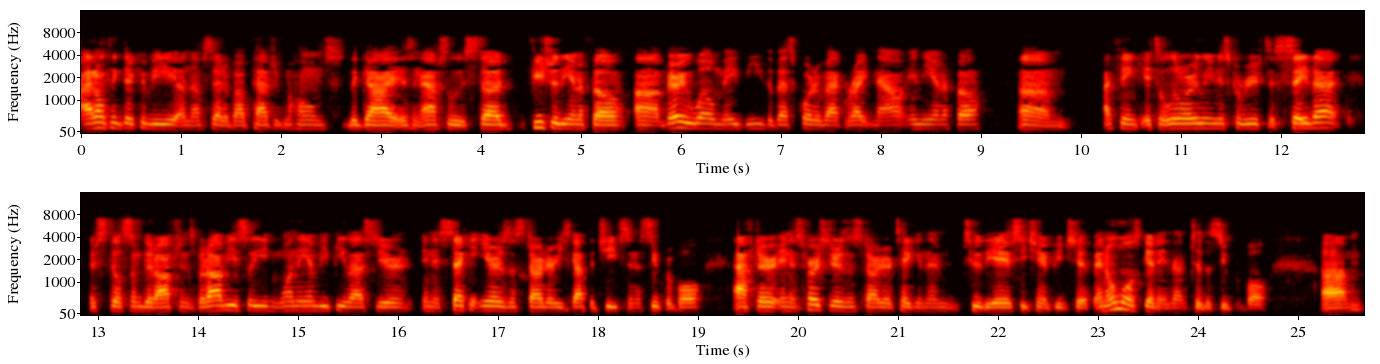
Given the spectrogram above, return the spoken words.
I don't think there can be enough said about Patrick Mahomes. The guy is an absolute stud. Future of the NFL. Uh, very well may be the best quarterback right now in the NFL. Um, I think it's a little early in his career to say that. There's still some good options, but obviously he won the MVP last year. In his second year as a starter, he's got the Chiefs in a Super Bowl. After in his first year as a starter, taking them to the AFC Championship and almost getting them to the Super Bowl. Um,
